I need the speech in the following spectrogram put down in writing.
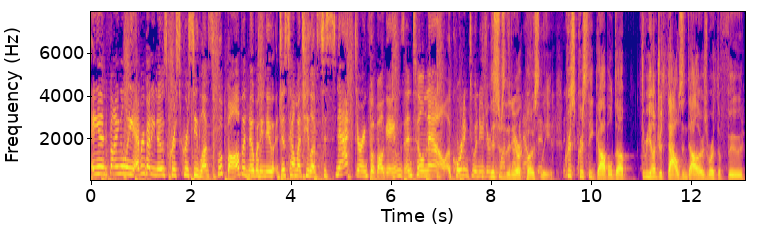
And finally, everybody knows Chris Christie loves football, but nobody knew just how much he loves to snack during football games until now. According to a New Jersey This was the New York Post lead. Chris Christie gobbled up $300,000 worth of food,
